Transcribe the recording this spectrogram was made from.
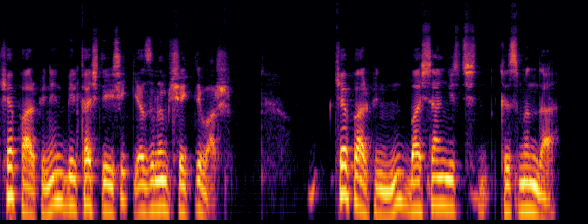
kef harfinin birkaç değişik yazılım şekli var. Kef harfinin başlangıç kısmında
